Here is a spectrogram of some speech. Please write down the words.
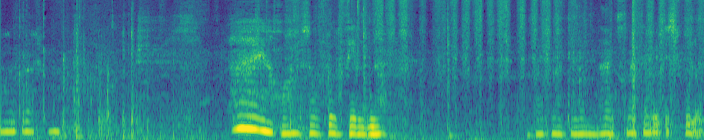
Oh my gosh. Ay, naku, I'm so fulfilled na. Wipe natin yung hands natin which is full of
